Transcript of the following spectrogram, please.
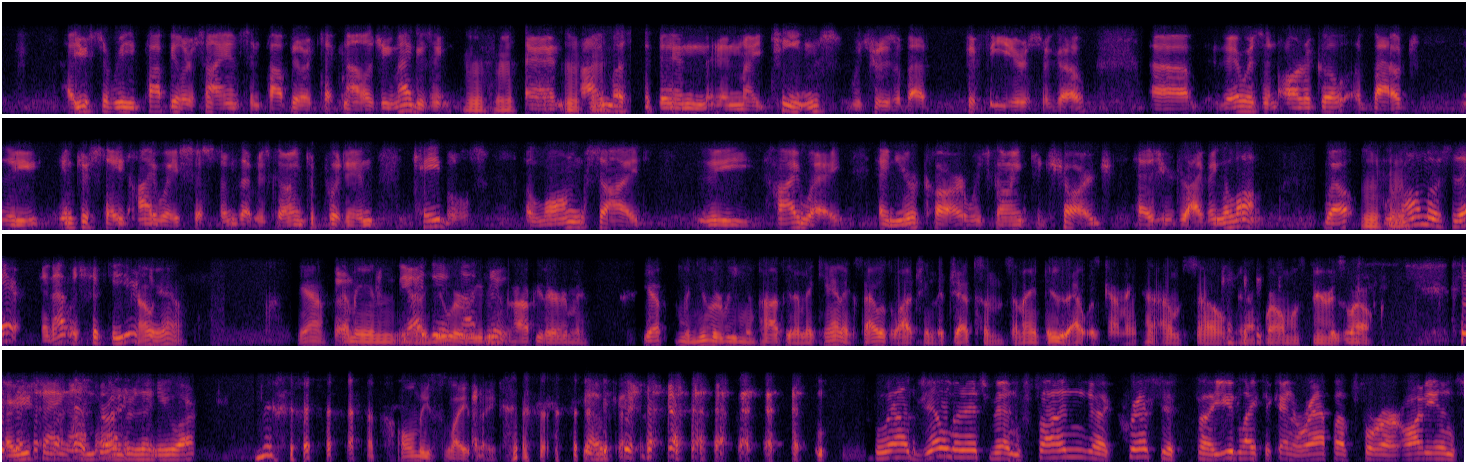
I used to read Popular Science and Popular Technology magazine, hmm and Mhm. I must have been in my teens, which was about 50 years ago. Uh, there was an article about the interstate highway system that was going to put in cables alongside the highway, and your car was going to charge as you're driving along. Well, Mhm. we're almost there, and that was 50 years Oh ago. yeah, yeah. So, I mean, the you, know, you were reading new. popular. Me- Yep, when you were reading popular mechanics, I was watching the Jetsons, and I knew that was coming. Um, so you know, we're almost there as well. Are you saying I'm right. older than you are? Only slightly. well, gentlemen, it's been fun. Uh, Chris, if uh, you'd like to kind of wrap up for our audience,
